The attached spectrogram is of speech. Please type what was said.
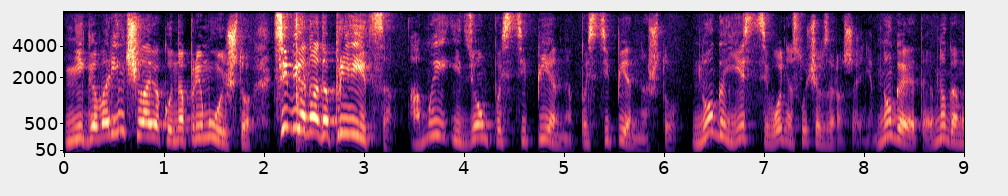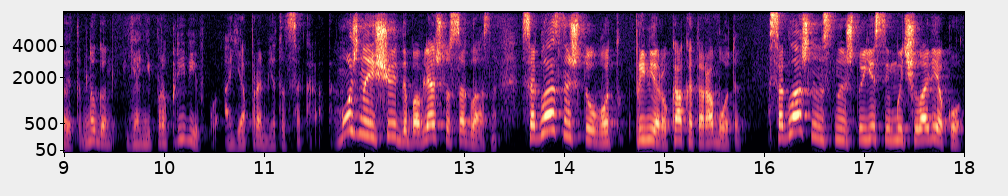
не говорим человеку напрямую, что тебе надо привиться, а мы идем постепенно, постепенно, что много есть сегодня случаев заражения, много это, много это, много... Я не про прививку, а я про метод Сократа. Можно еще и добавлять, что согласны. Согласны, что вот, к примеру, как это работает? Согласны, что если мы человеку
